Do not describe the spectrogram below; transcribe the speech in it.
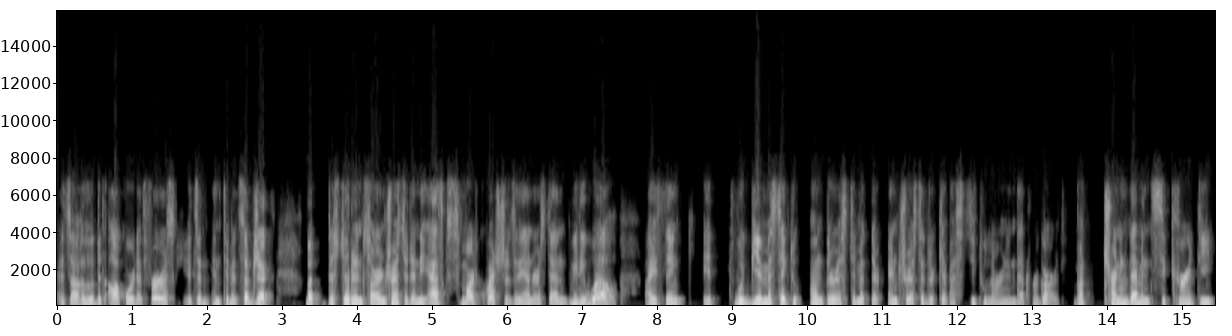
It's a little bit awkward at first. It's an intimate subject, but the students are interested and they ask smart questions and they understand really well. I think it would be a mistake to underestimate their interest and their capacity to learn in that regard. But turning them in security,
